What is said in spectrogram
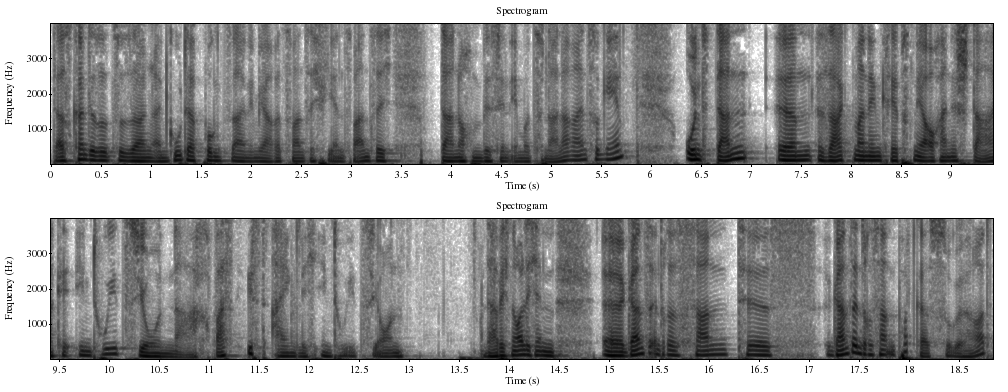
Das könnte sozusagen ein guter Punkt sein im Jahre 2024, da noch ein bisschen emotionaler reinzugehen. Und dann ähm, sagt man den Krebsen ja auch eine starke Intuition nach. Was ist eigentlich Intuition? Da habe ich neulich ein äh, ganz interessantes, ganz interessanten Podcast zugehört.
